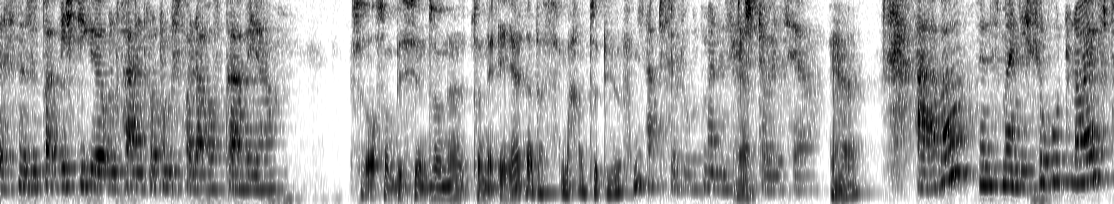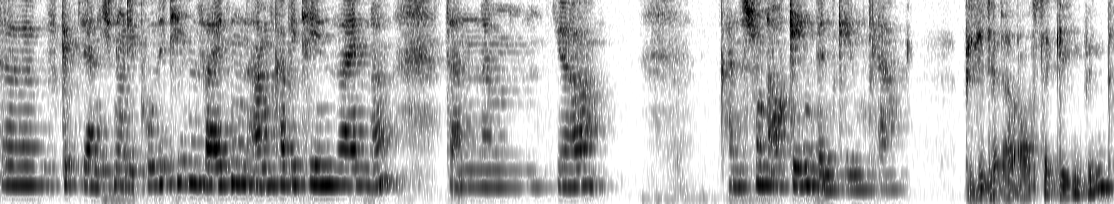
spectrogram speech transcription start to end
es ist eine super wichtige und verantwortungsvolle Aufgabe, ja. Ist das auch so ein bisschen so eine, so eine Ehre, das machen zu dürfen? Absolut, man ist ja, ja stolz, ja. ja. Aber wenn es mal nicht so gut läuft, äh, es gibt ja nicht nur die positiven Seiten am Kapitän sein, ne? dann ähm, ja, kann es schon auch Gegenwind geben, klar. Wie sieht der dann aus, der Gegenwind?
